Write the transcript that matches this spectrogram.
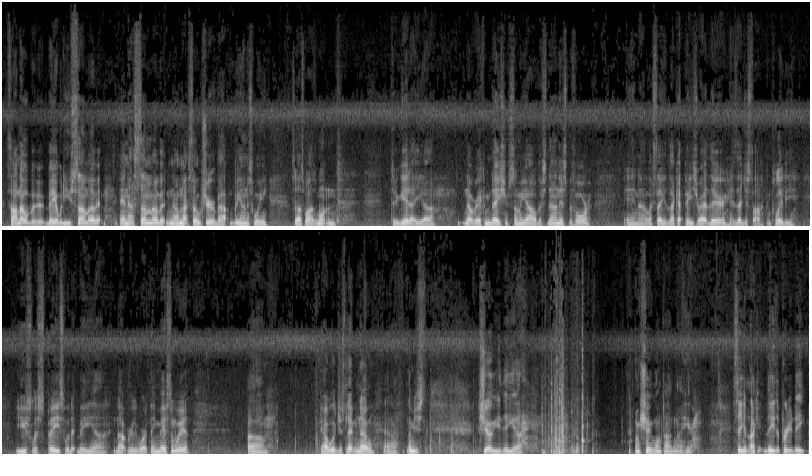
so I know I'll be able to use some of it and some of it you know I'm not so sure about to be honest with you. So that's why I was wanting to get a uh, you know recommendation from some of y'all that's done this before and uh, like I say like that piece right there is that just a completely useless piece? Would it be uh, not really worth any messing with? Um, y'all would just let me know. And uh, let me just show you the uh, let me show you what I'm talking about here. See like these are pretty deep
